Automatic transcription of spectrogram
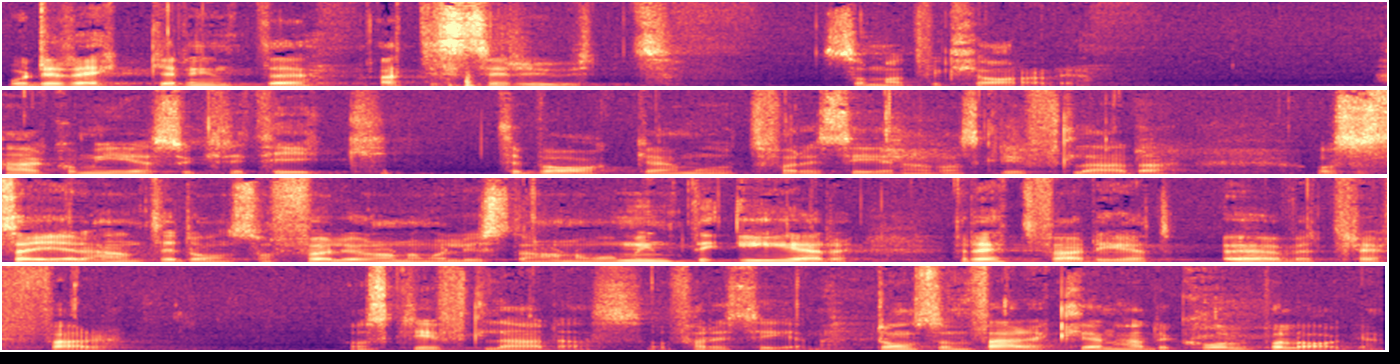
Och det räcker inte att det ser ut som att vi klarar det. Här kommer Jesu kritik tillbaka mot fariséerna och de skriftlärda. Och så säger han till de som följer honom och lyssnar honom, om inte er rättfärdighet överträffar de skriftlärdas och fariséerna, de som verkligen hade koll på lagen.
